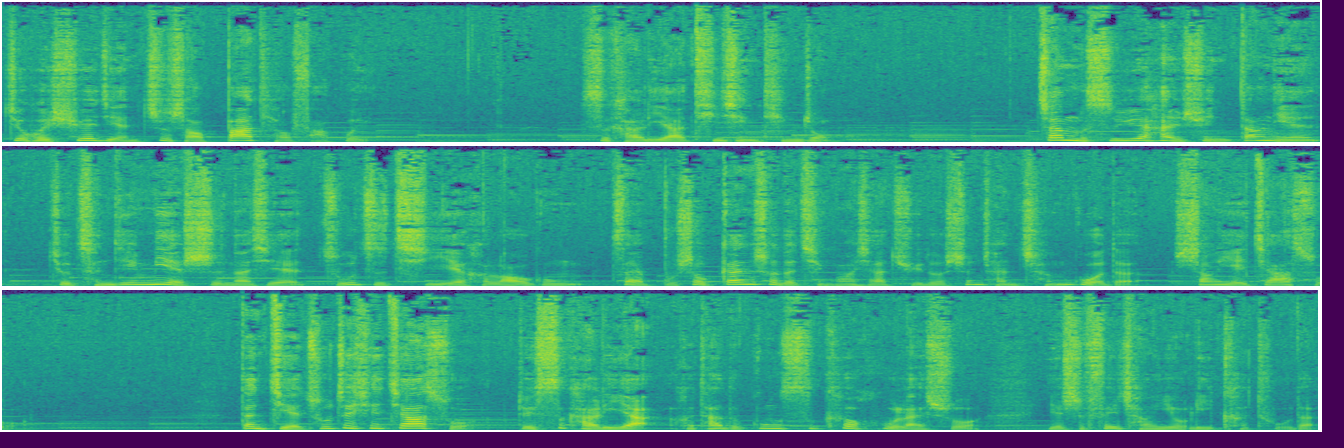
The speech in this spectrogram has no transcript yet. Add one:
就会削减至少八条法规。斯卡利亚提醒听众，詹姆斯·约翰逊当年。就曾经蔑视那些阻止企业和劳工在不受干涉的情况下取得生产成果的商业枷锁，但解除这些枷锁对斯卡利亚和他的公司客户来说也是非常有利可图的。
